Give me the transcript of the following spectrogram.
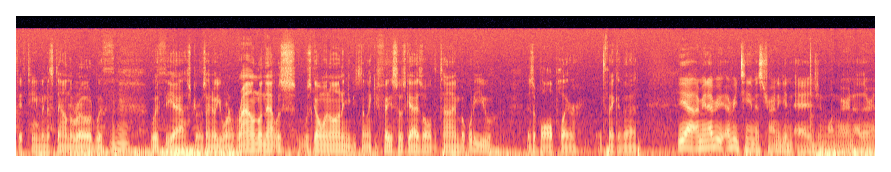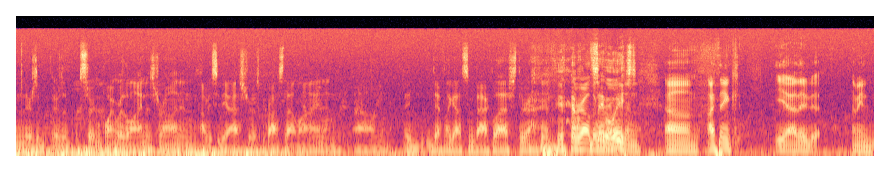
15 minutes down the road with Mm-hmm. with the Astros. I know you weren't around when that was was going on, and you, it's not like you face those guys all the time. But what do you, as a ball player, think of that? Yeah, I mean every every team is trying to get an edge in one way or another, and there's a there's a certain point where the line is drawn, and obviously the Astros crossed that line, and um, they definitely got some backlash throughout throughout the say the least. and um, I think, yeah, they, I mean,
